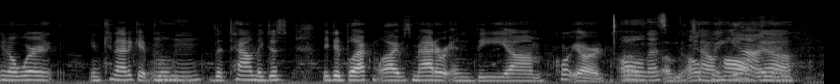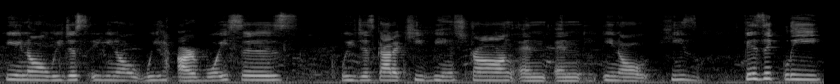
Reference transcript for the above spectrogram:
you know we're in, in Connecticut, Bloom Mm-hmm. the town they just they did Black Lives Matter in the um courtyard. oh of- that's of the okay town hall. yeah, Yeah. and then, you know we just you know we our voices we just got to keep being strong and and you know he's physically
